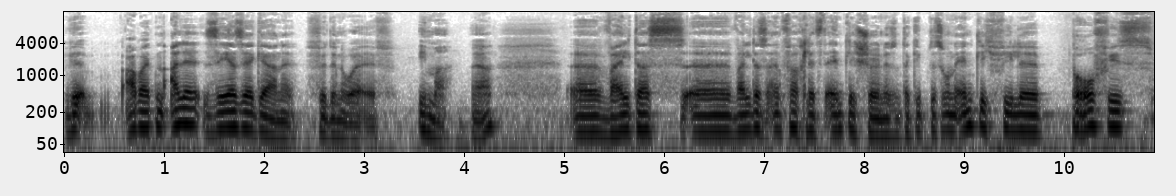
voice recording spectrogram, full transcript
Wir arbeiten alle sehr, sehr gerne für den ORF immer, ja. Äh, weil, das, äh, weil das einfach letztendlich schön ist. Und da gibt es unendlich viele Profis,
